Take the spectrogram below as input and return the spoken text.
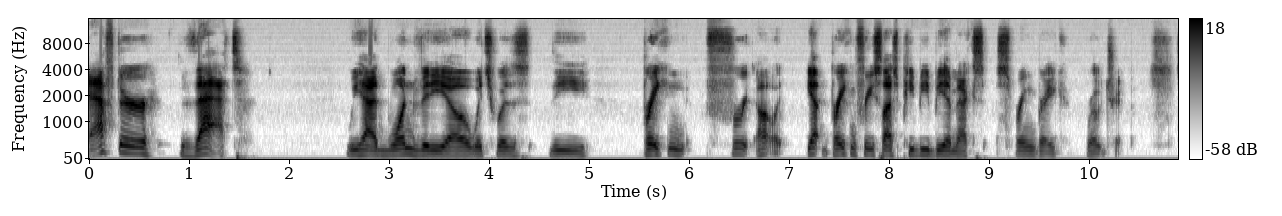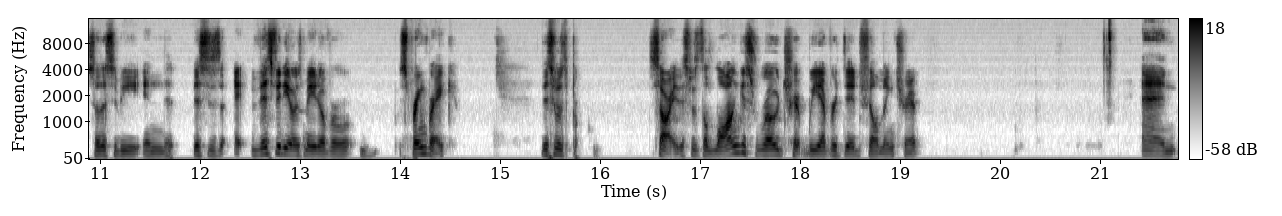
After that, we had one video which was the breaking free. Oh, Yep, breaking free slash PBBMX spring break road trip. So this would be in the, this is this video was made over spring break. This was sorry, this was the longest road trip we ever did filming trip. And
